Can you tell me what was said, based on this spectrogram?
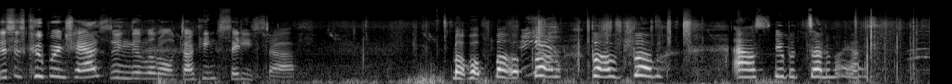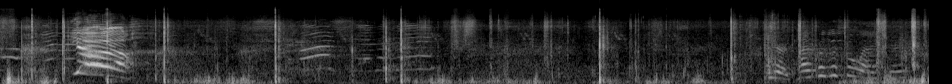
This is Cooper and Chaz doing their little Dunking City stuff. Bum, bum, bum, bum, bubble, bubble. Ow, stupid son of my eyes. Yeah! Here, can I put this away, Stop!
